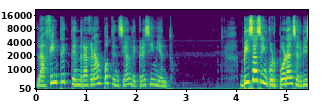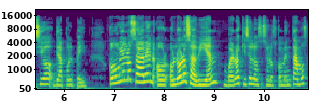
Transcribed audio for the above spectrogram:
la fintech tendrá gran potencial de crecimiento. Visa se incorpora al servicio de Apple Pay. Como bien lo saben o, no lo sabían, bueno, aquí se los, se los comentamos,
